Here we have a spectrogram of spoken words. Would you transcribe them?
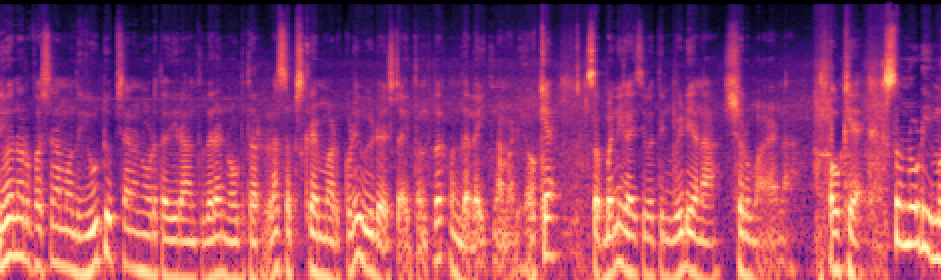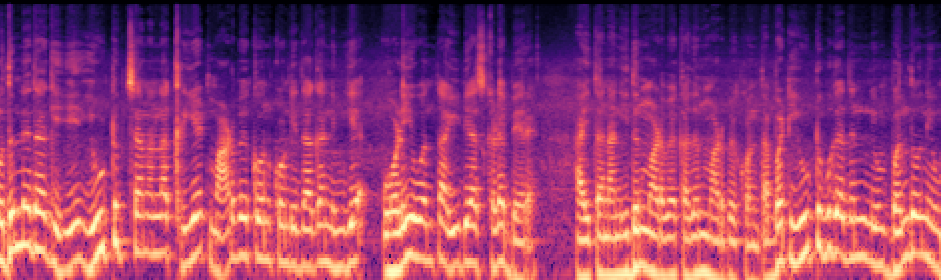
ನೀವೇನಾದ್ರು ಫಸ್ಟ್ ನಮ್ಮ ಒಂದು ಯೂಟ್ಯೂಬ್ ಚಾನಲ್ ನೋಡ್ತಾ ಇದ್ದೀರಾ ಅಂತಂದರೆ ನೋಡ್ತಾರಲ್ಲ ಸಬ್ಸ್ಕ್ರೈಬ್ ಮಾಡ್ಕೊಳ್ಳಿ. ವೀಡಿಯೋ ಇಷ್ಟ ಆಯಿತು ಅಂತಂದ್ರೆ ಒಂದು ಲೈಕ್ನ ಮಾಡಿ ಓಕೆ ಸೊ ಬನ್ನಿ ಗಾಯ್ಸ್ ಇವತ್ತಿನ ವಿಡಿಯೋನ ಶುರು ಮಾಡೋಣ. ಓಕೆ ಸೊ ನೋಡಿ, ಮೊದಲನೇದಾಗಿ ಯೂಟ್ಯೂಬ್ ಚಾನಲ್ನ ಕ್ರಿಯೇಟ್ ಮಾಡಬೇಕು ಅಂದ್ಕೊಂಡಿದ್ದಾಗ ನಿಮಗೆ ಹೊಳೆಯುವಂಥ ಐಡಿಯಾಸ್ಗಳೇ ಬೇರೆ. ಆಯಿತಾ, ನಾನು ಇದನ್ನು ಮಾಡಬೇಕು ಅದನ್ನು ಮಾಡಬೇಕು ಅಂತ. ಬಟ್ ಯೂಟ್ಯೂಬ್ಗೆ ಅದನ್ನು ನೀವು ಬಂದು ನೀವು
